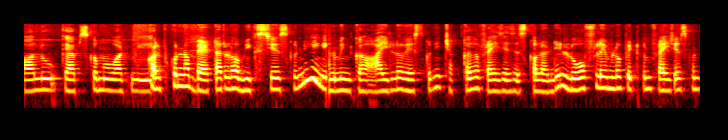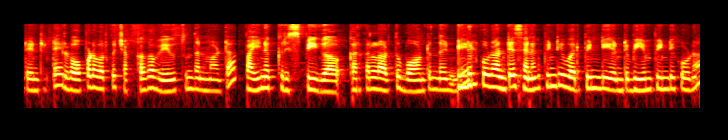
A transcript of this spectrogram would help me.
ఆలు క్యాప్సికమ్ వాటిని కలుపుకున్న బ్యాటర్లో మిక్స్ చేసుకుని మనం ఇంకా ఆయిల్లో వేసుకుని చక్కగా ఫ్రై చేసేసుకోవాలండి. లో ఫ్లేమ్లో పెట్టుకుని ఫ్రై చేసుకుంటే ఏంటంటే లోపల వరకు చక్కగా వేగుతుంది అనమాట పైన క్రిస్పీగా కరకరలాడుతూ బాగుంటుందండి. పిండిలు కూడా అంటే శనగపిండి వరిపిండి అంటే బియ్యం పిండి కూడా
